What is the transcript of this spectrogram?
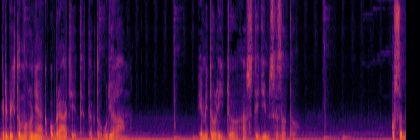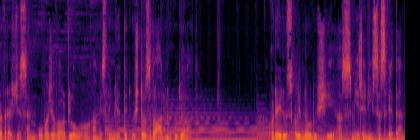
Kdybych to mohl nějak obrátit, tak to udělám. Je mi to líto a stydím se za to. O sebevraždě jsem uvažoval dlouho a myslím, že teď už to zvládnu udělat. Odejdu s klidnou duší a smířený se světem.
